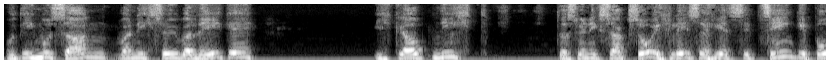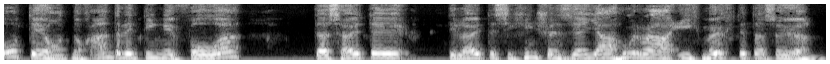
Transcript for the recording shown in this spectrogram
Und ich muss sagen, wenn ich so überlege, ich glaube nicht, dass wenn ich sage, so, ich lese euch jetzt die zehn Gebote und noch andere Dinge vor, dass heute die Leute sich hinstellen und sagen, ja, hurra, ich möchte das hören.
